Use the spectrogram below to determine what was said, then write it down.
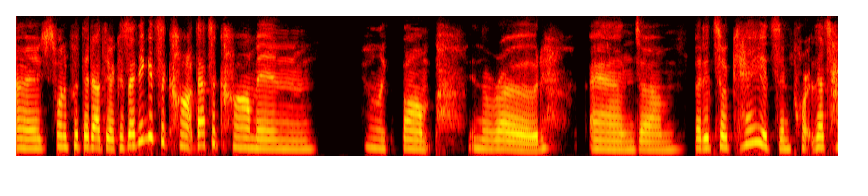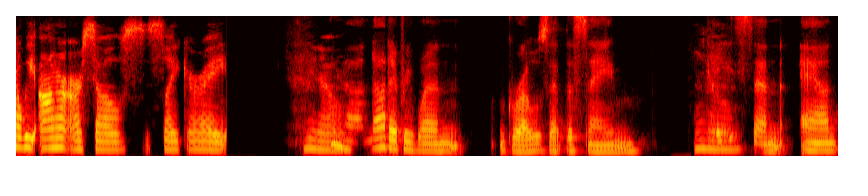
I just want to put that out there because I think it's a com- that's a common you know, like bump in the road and um but it's okay it's important that's how we honor ourselves it's like all right you know Yeah, not everyone grows at the same no. pace and and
